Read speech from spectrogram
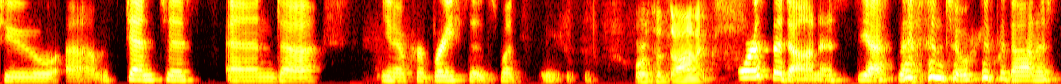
to um, dentists and, uh, you know, for braces, what's orthodontics. Orthodontists yes to orthodontists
